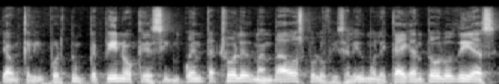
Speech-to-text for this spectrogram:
y aunque le importe un pepino que 50 troles mandados por el oficialismo le caigan todos los días,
